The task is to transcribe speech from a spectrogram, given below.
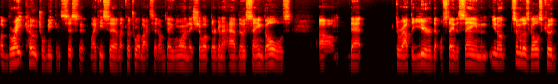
a great coach will be consistent. Like he said, like Coach Whitlock said on day one, they show up, they're going to have those same goals um, that throughout the year that will stay the same. And, you know, some of those goals could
